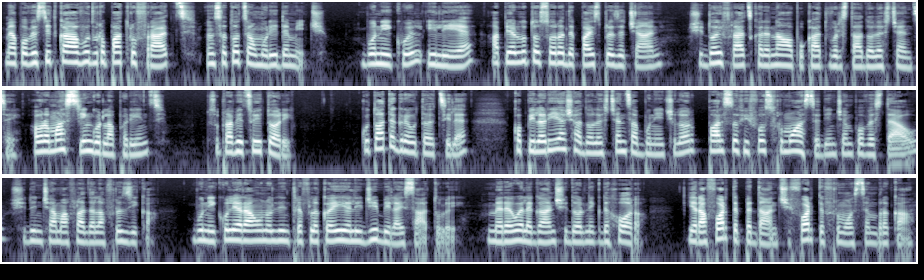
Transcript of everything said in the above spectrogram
mi-a povestit că a avut vreo patru frați, însă toți au murit de mici. Bunicul, Ilie, a pierdut o soră de 14 ani și doi frați care n-au apucat vârsta adolescenței. Au rămas singuri la părinți, supraviețuitorii. Cu toate greutățile, copilăria și adolescența bunicilor par să fi fost frumoase din ce îmi povesteau și din ce am aflat de la Fruzica. Bunicul era unul dintre flăcăii eligibili ai satului, mereu elegant și dornic de horă. Era foarte pedant și foarte frumos se îmbrăca,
